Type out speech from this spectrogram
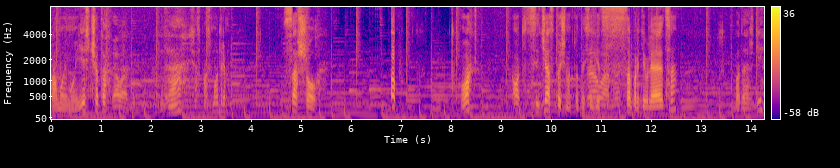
По-моему, есть что-то. Да ладно. Да, сейчас посмотрим. Сошел. Оп! О! Вот сейчас точно кто-то Да сидит, ладно. сопротивляется. Подожди.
